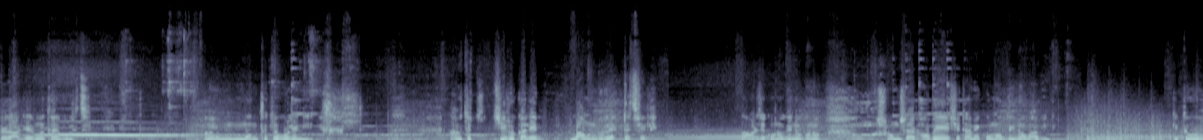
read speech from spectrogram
রাগের মাথায় বলেছি। আমি মন থেকে বলিনি। আমি তো চিরকালই বাউন্ডুলে একটা ছেলে। আমার যে কোনোদিনও কোনো সংসার হবে সেটা আমি কোনো দিনও ভাবিনি। কিন্তু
